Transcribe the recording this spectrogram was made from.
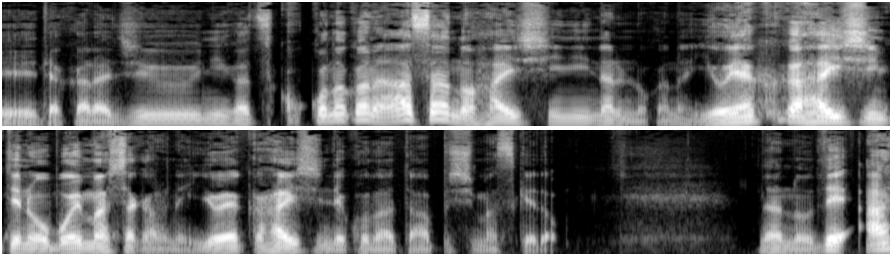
えー、だから12月9日の朝の配信になるのかな？予約が配信ってのを覚えましたからね。予約配信でこの後アップしますけど。なので、明日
